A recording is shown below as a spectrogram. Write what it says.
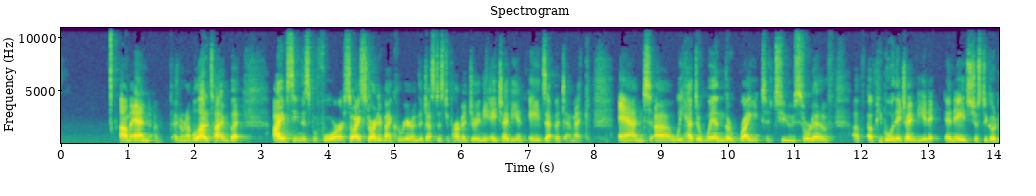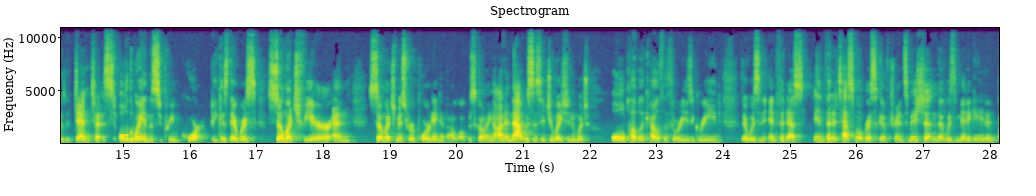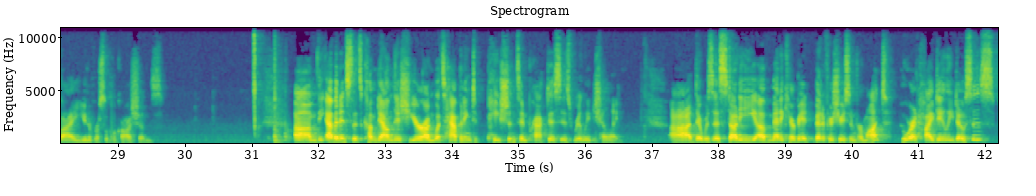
Um, and I don't have a lot of time, but I have seen this before. So I started my career in the Justice Department during the HIV and AIDS epidemic, and uh, we had to win the right to sort of, of, of people with HIV and AIDS just to go to the dentist all the way in the Supreme Court because there was so much fear and so much misreporting about what was going on, and that was a situation in which all public health authorities agreed there was an infinitesimal risk of transmission that was mitigated by universal precautions. Um, the evidence that's come down this year on what's happening to patients in practice is really chilling. Uh, there was a study of Medicare beneficiaries in Vermont who were at high daily doses,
